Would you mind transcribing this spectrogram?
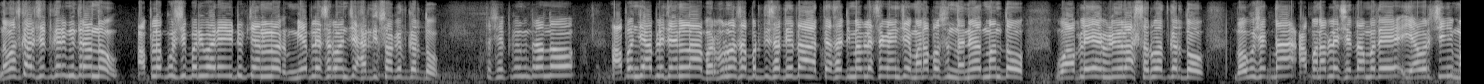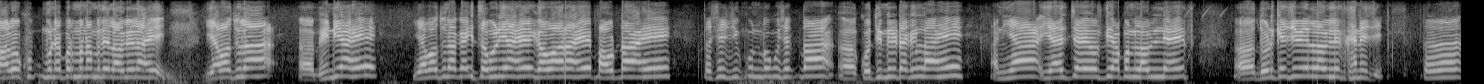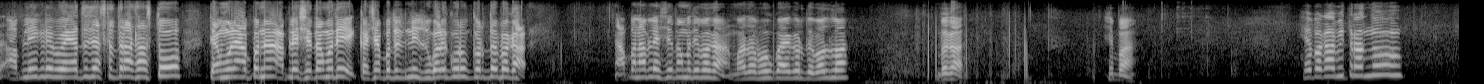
नमस्कार शेतकरी मित्रांनो. आपला कृषी परिवार या यूट्यूब चॅनलवर मी आपल्या सर्वांचे हार्दिक स्वागत करतो. तर शेतकरी मित्रांनो आपण जे आपल्या चॅनलला भरपूर असा प्रतिसाद देतात त्यासाठी मी आपल्या सगळ्यांचे मनापासून धन्यवाद मानतो व आपल्या या व्हिडिओला सुरुवात करतो. बघू शकता आपण आपल्या शेतामध्ये यावर्षी माळव खूप मोठ्या प्रमाणामध्ये लावलेला आहे. या बाजूला भेंडी आहे या बाजूला काही चवळी आहे गवार आहे पावटा आहे तसे जिंकून बघू शकता कोथिंबीर टाकलेलं आहे आणि या याच्यावरती आपण लावलेले आहेत दोडक्याचे वेल लावले आहेत खाण्याचे. तर आपल्या इकडे रोयाचा जास्त त्रास असतो. त्यामुळे आपण आपल्या शेतामध्ये कशा पद्धतीने जुगाड करू करतोय बघा. आपण आपल्या शेतामध्ये बघा. माझा भाऊ काय करतोय बाजूला. बघा. हे पहा. हे बघा मित्रांनो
